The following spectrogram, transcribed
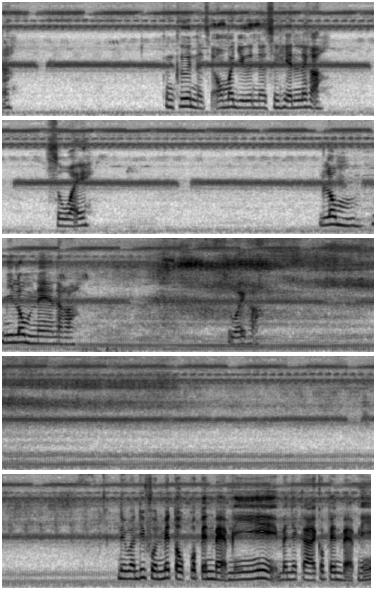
นะกลางคืนเนี่ยจะออกมายืนเนี่ยจะเห็นเลยค่ะ สวยล่มมีล่มแน่นะคะ สวยค่ะ ในวันที่ฝนไม่ตกก็เป็นแบบนี้ บรรยากาศก็เป็นแบบนี้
